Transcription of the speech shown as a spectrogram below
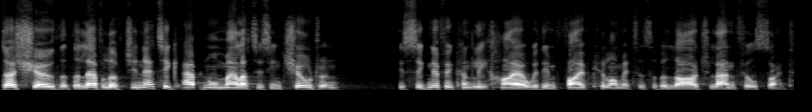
does show that the level of genetic abnormalities in children is significantly higher within five kilometers of a large landfill site.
